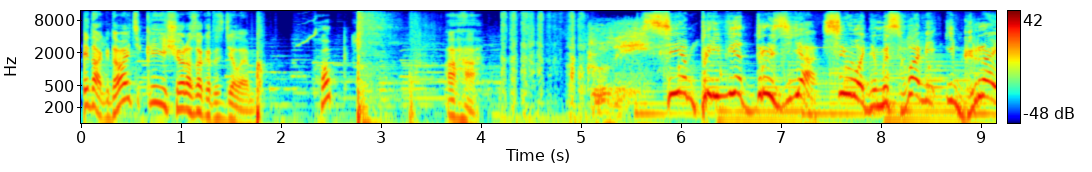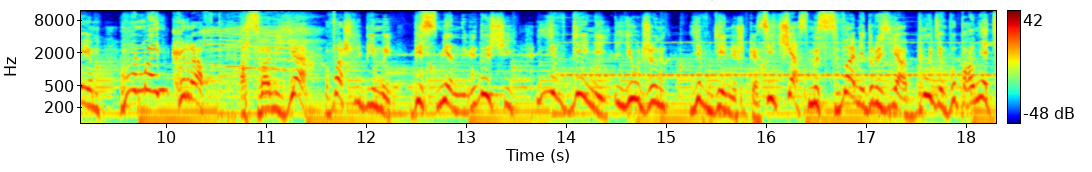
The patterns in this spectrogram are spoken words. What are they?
Итак, давайте-ка еще разок это сделаем. Хоп. Ага. Всем привет, друзья! Сегодня мы с вами играем в Майнкрафт. А с вами я, ваш любимый, бессменный ведущий Евгений Юджин Евгенюшка. Сейчас мы с вами, друзья, будем выполнять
